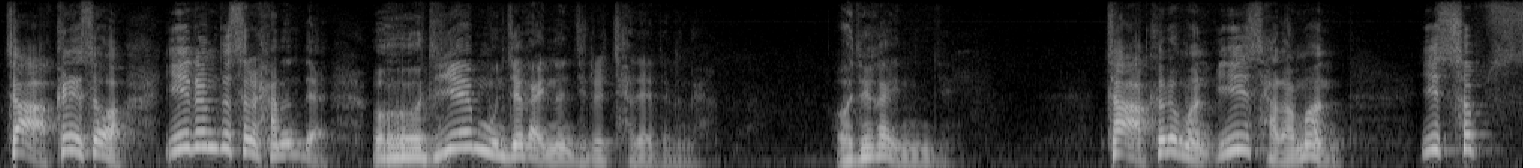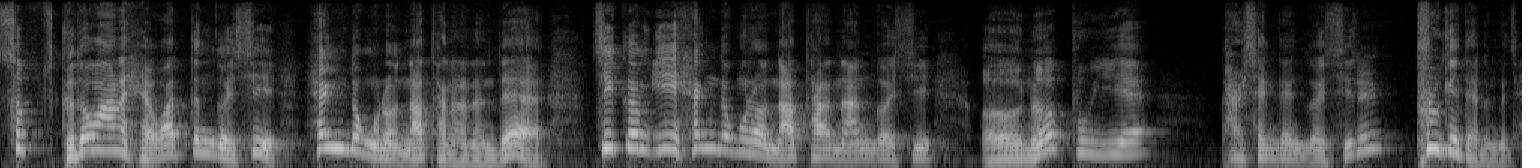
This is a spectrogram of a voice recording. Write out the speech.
자 그래서 이런 것을 하는데 어디에 문제가 있는지를 찾아야 되는 거야. 어디가 있는지. 자 그러면 이 사람은 이 습, 습, 그동안 해왔던 것이 행동으로 나타나는데 지금 이 행동으로 나타난 것이 어느 부위에 발생된 것을 풀게 되는 거죠.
